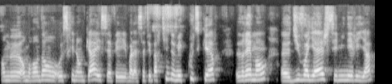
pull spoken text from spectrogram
en me, en me rendant au, Sri Lanka. Et ça fait voilà, ça fait partie de mes coups de cœur vraiment euh, du voyage. C'est Mineria.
